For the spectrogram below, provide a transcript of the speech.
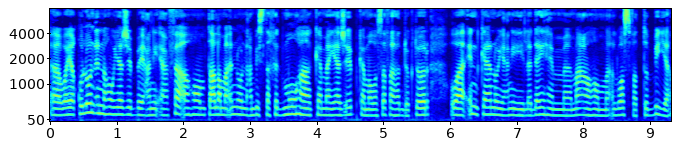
آه، ويقولون إنه يجب يعني اعفائهم طالما انهم عم بيستخدموها كما يجب كما وصفها الدكتور وإن كانوا يعني لديهم معهم الوصفة الطبية.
